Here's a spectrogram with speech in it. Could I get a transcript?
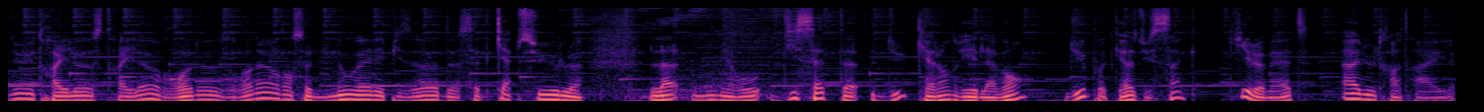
bienvenue traileuse, trailer, runneuse, runner dans ce nouvel épisode, cette capsule, la numéro 17 du calendrier de l'Avent du podcast du 5 km à l'Ultra Trail.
